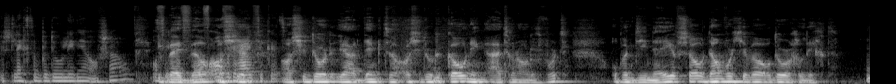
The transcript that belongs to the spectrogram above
slechte bedoelingen of zo? Of, ik weet wel, of als je, het? als je door de, ja, ik denk het wel, als je door de koning uitgenodigd wordt op een diner of zo, dan word je wel doorgelicht. Hm.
